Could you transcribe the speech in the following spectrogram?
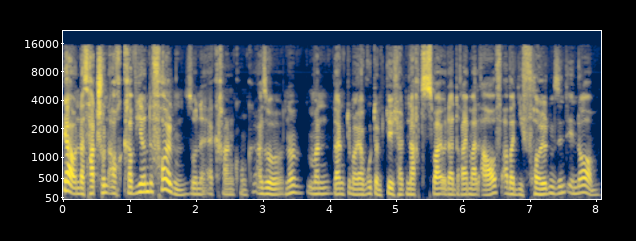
ja, und das hat schon auch gravierende Folgen, so eine Erkrankung. Also, ne, man denkt immer, ja gut, dann stehe ich halt nachts zwei oder dreimal auf, aber die Folgen sind enorm.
